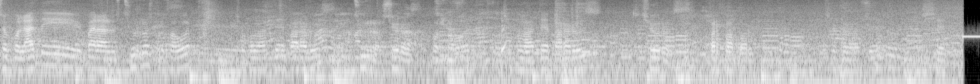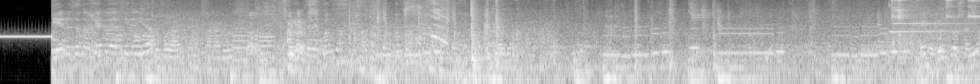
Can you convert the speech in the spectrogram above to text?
Chocolate para los churros, por favor. Chocolate para los Churros. churros, por favor. Chocolate para los churros, por favor. Chocolate. Shit. ¿Tienes la tarjeta de fidelidad? Chocolate para los ¿Tarjeta de churros. cuánto? ¿Lo vuestro salió?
